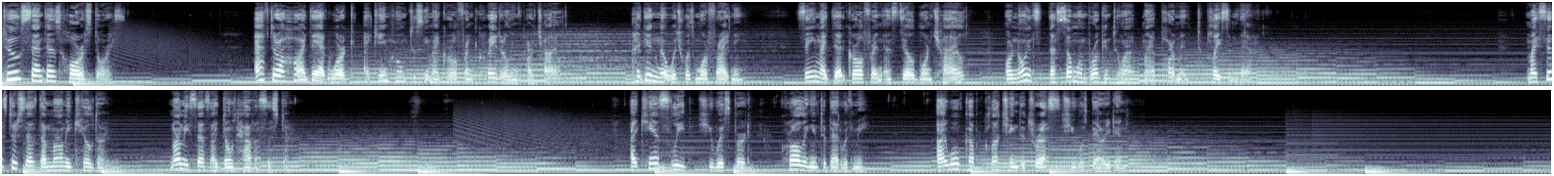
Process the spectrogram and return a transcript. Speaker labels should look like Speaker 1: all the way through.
Speaker 1: Two sentence horror stories. After a hard day at work, I came home to see my girlfriend cradling our child. I didn't know which was more frightening seeing my dead girlfriend and stillborn child, or knowing that someone broke into my, my apartment to place him there. My sister says that mommy killed her. Mommy says I don't have a sister. I can't sleep, she whispered, crawling into bed with me. I woke up clutching the dress she was buried in.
